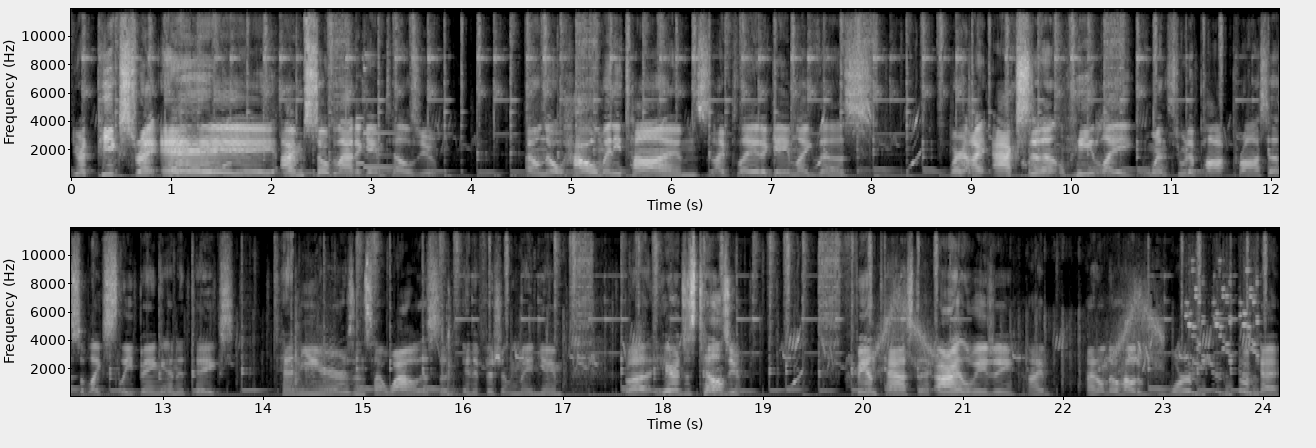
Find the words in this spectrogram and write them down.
You're at peak strength! Hey! I'm so glad a game tells you. I don't know how many times I played a game like this where I accidentally, like, went through the process of, like, sleeping and it takes 10 years and it's like, wow, this is an inefficiently made game. But here it just tells you. Fantastic. Alright, Luigi. I I don't know how to warp. Okay.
